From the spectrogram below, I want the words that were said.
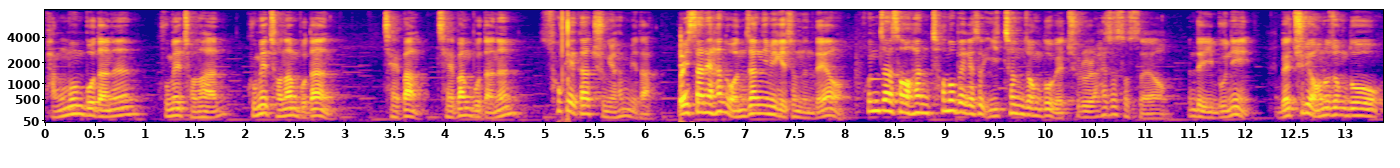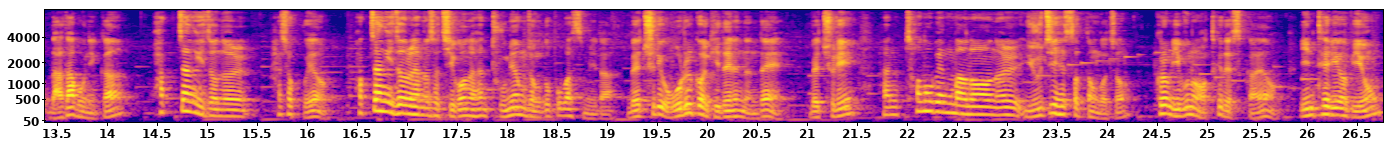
방문보다는 구매 전환, 구매 전환보단 재방, 재방보다는 소개가 중요합니다. 일산에 한 원장님이 계셨는데요. 혼자서 한 1,500에서 2,000 정도 매출을 하셨었어요. 근데 이분이 매출이 어느 정도 나다 보니까 확장 이전을 하셨고요. 확장 이전을 하면서 직원을 한 두 명 정도 뽑았습니다. 매출이 오를 걸 기대했는데 매출이 한 1,500만 원을 유지했었던 거죠. 그럼 이분은 어떻게 됐을까요? 인테리어 비용,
